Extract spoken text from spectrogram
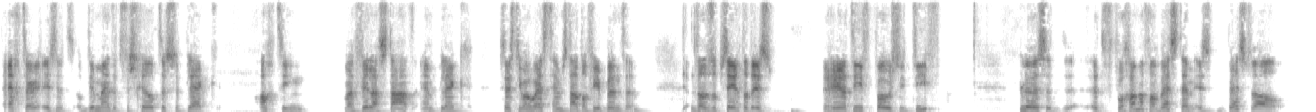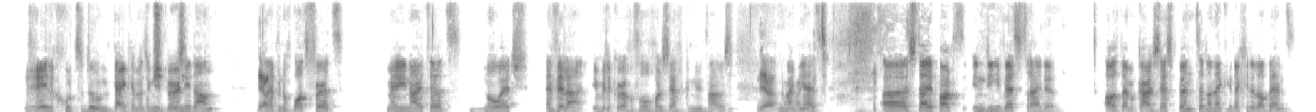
echter is het op dit moment het verschil tussen plek 18, waar Villa staat, en plek 16, waar West Ham staat, al vier punten. Ja. Dus dat is op zich dat is relatief positief. Plus, het, het programma van West Ham is best wel redelijk goed te doen. Kijk, we hebben natuurlijk nu Absoluut. Burnley dan. Ja. Dan heb je nog Watford, Man United, Norwich en Villa. In willekeurige volgorde zeg ik het nu trouwens. ja Dat maakt niet uit. Eh, stel je pakt in die wedstrijden alles bij elkaar zes punten, dan denk ik dat je er wel bent.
